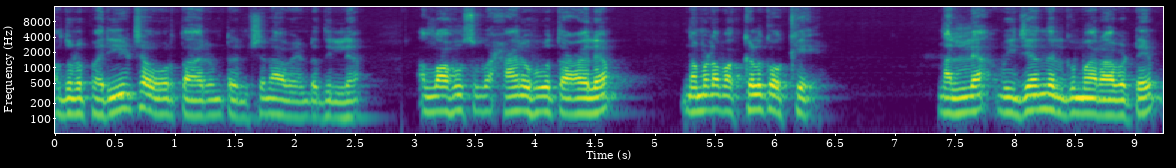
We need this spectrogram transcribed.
അതുകൊണ്ട് പരീക്ഷ ഓർത്താരും ടെൻഷനാവേണ്ടതില്ല അള്ളാഹു സുബഹാനുഹു താല നമ്മുടെ മക്കൾക്കൊക്കെ നല്ല വിജയം നൽകുമാറാവട്ടെ.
